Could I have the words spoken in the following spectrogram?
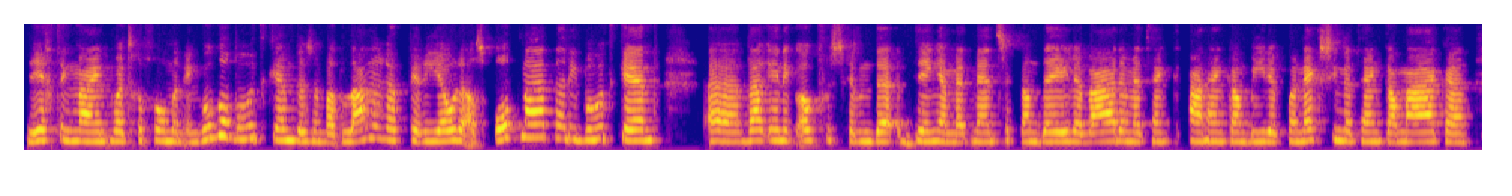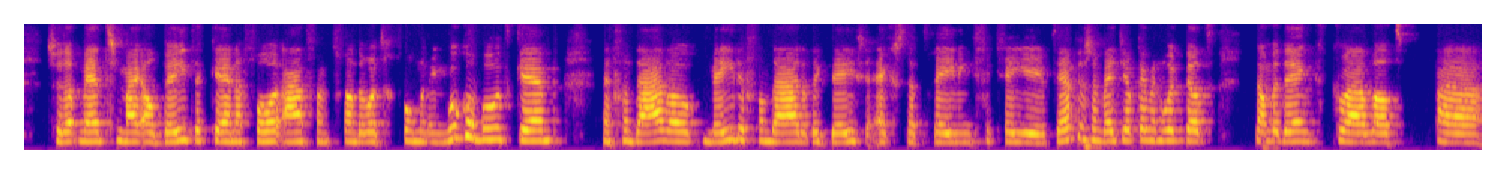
richting mijn wordt gevonden in Google Bootcamp. Dus een wat langere periode als opmaat naar die bootcamp, uh, waarin ik ook verschillende dingen met mensen kan delen, waarde met hen, aan hen kan bieden, connectie met hen kan maken, zodat mensen mij al beter kennen voor aanvang van de wordt gevonden in Google Bootcamp. En vandaar ook, mede vandaar dat ik deze extra training gecreëerd heb. Dus een beetje ook even hoe ik dat dan bedenk qua wat uh,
